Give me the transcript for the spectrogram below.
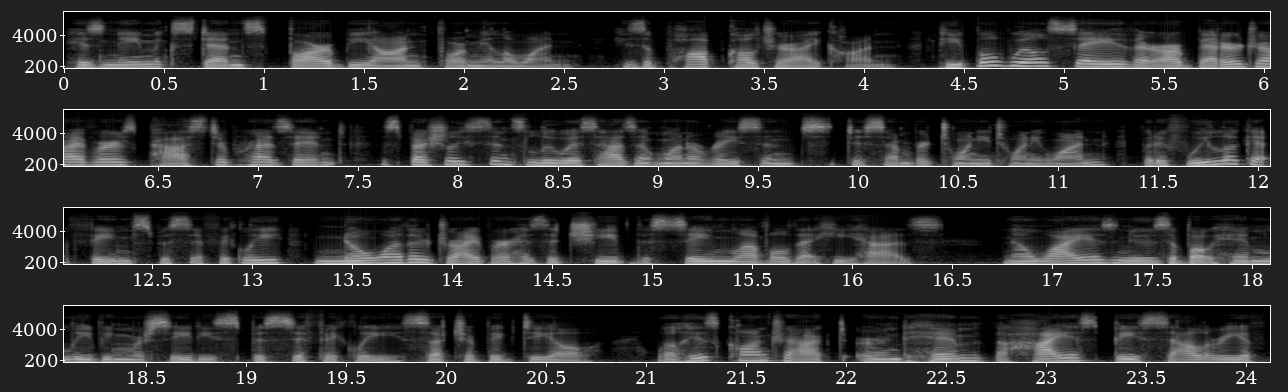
His name extends far beyond Formula One. He's a pop culture icon. People will say there are better drivers, past to present, especially since Lewis hasn't won a race since December 2021. But if we look at fame specifically, no other driver has achieved the same level that he has. Now, why is news about him leaving Mercedes specifically such a big deal? Well, his contract earned him the highest base salary of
